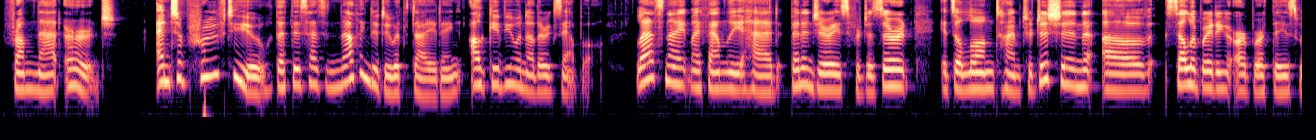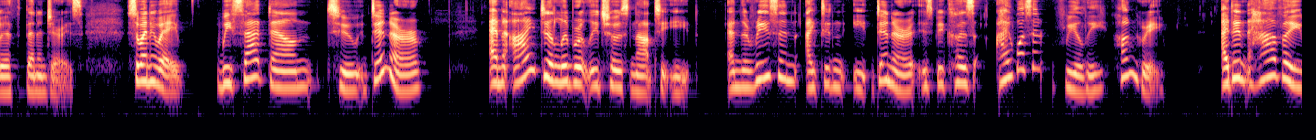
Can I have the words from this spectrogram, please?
from that urge. And to prove to you that this has nothing to do with dieting, I'll give you another example. Last night, my family had Ben and Jerry's for dessert. It's a long time tradition of celebrating our birthdays with Ben and Jerry's. So, anyway, we sat down to dinner, and I deliberately chose not to eat. And the reason I didn't eat dinner is because I wasn't really hungry. I didn't have a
